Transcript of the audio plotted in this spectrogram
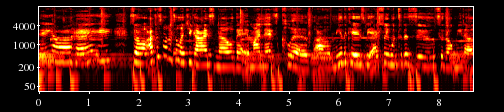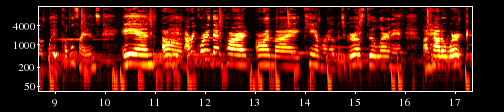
Hey y'all, hey. So I just wanted to let you guys know that in my next clip, um, me and the kids, we actually went to the zoo to go meet up with a couple friends. And um, I recorded that part on my camera, but your girl's still learning on how to work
